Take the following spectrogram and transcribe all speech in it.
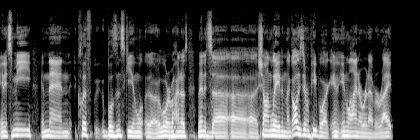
and it's me, and then Cliff Bleszinski and uh, Laura behind us. Then it's uh, uh, uh, Shawn Layden, and like all these different people are in, in line or whatever, right?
